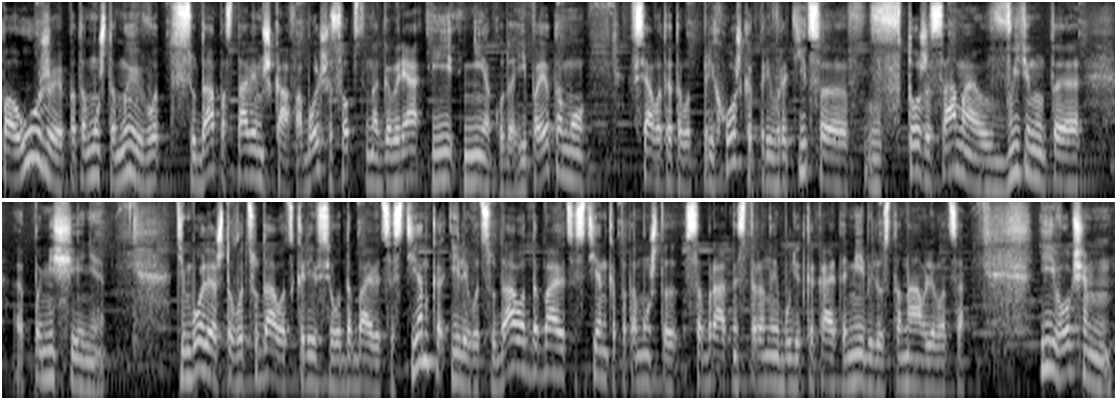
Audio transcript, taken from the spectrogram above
поуже, потому что мы вот сюда поставим шкаф, а больше, собственно говоря, и некуда. И поэтому вся вот эта вот прихожка превратится в то же самое вытянутое э, помещение. Тем более, что вот сюда вот скорее всего добавится стенка или вот сюда вот добавится стенка, потому что с обратной стороны будет какая-то мебель устанавливаться. И в общем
